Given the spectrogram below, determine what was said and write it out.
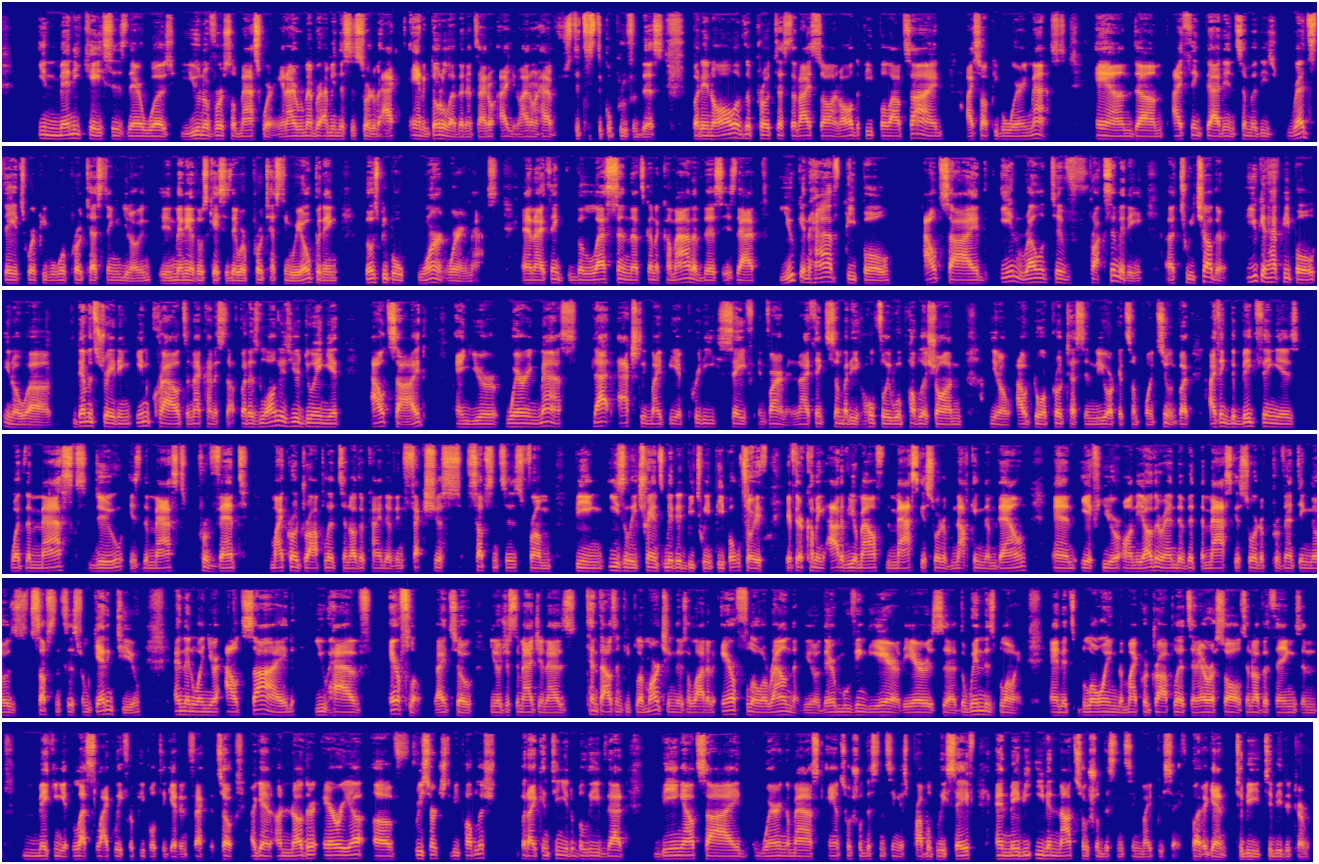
in many cases there was universal mask wearing. And i remember i mean this is sort of anecdotal evidence. I don't I, you know i don't have statistical proof of this. But in all of the protests that i saw and all the people outside i saw people wearing masks. And um, i think that in some of these red states where people were protesting you know in, in many of those cases they were protesting reopening those people weren't wearing masks. And i think the lesson that's going to come out of this is that you can have people outside in relative proximity uh, to each other. You can have people, you know, uh, demonstrating in crowds and that kind of stuff. But as long as you're doing it outside and you're wearing masks, that actually might be a pretty safe environment. And I think somebody hopefully will publish on, you know, outdoor protests in New York at some point soon. But I think the big thing is what the masks do is the masks prevent micro droplets and other kind of infectious substances from being easily transmitted between people. So if, if they're coming out of your mouth, the mask is sort of knocking them down. And if you're on the other end of it, the mask is sort of preventing those substances from getting to you. And then when you're outside, you have airflow, right? So, you know, just imagine as 10,000 people are marching, there's a lot of airflow around them. You know, they're moving the air. The air is, uh, the wind is blowing and it's blowing the micro droplets and aerosols and other things and making it less likely for people to get infected. So, again, another area of research to be published. But I continue to believe that being outside, wearing a mask, and social distancing is probably safe, and maybe even not social distancing might be safe. But again, to be to be determined.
